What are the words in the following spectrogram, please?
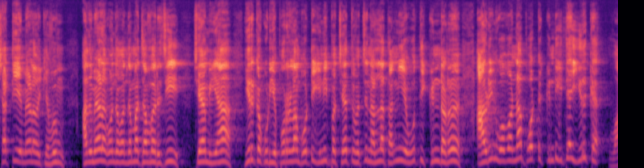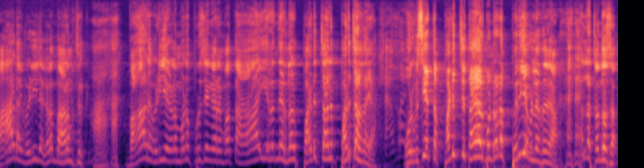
சட்டியை மேலே வைக்கவும் அது மேலே கொஞ்சம் கொஞ்சமாக சவ்வரிசி சேமியா இருக்கக்கூடிய பொருள்லாம் போட்டு இனிப்பை சேர்த்து வச்சு நல்லா தண்ணியை ஊற்றி கிண்டணும் அப்படின்னு ஒவ்வொன்றா போட்டு கிண்டிக்கிட்டே இருக்க. வாடை வெளியில் கிளம்ப ஆரம்பிச்சிருக்கு. வாடை வெளியே கிளம்பினா புருஷங்காரன் பார்த்தா ஆயிரம் இருந்தாலும் படித்தாலும் படிச்சாலதாயா ஒரு விஷயத்தை படித்து தயார் பண்ணுறா பெரிய வில்லதையா நல்ல சந்தோஷம்.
